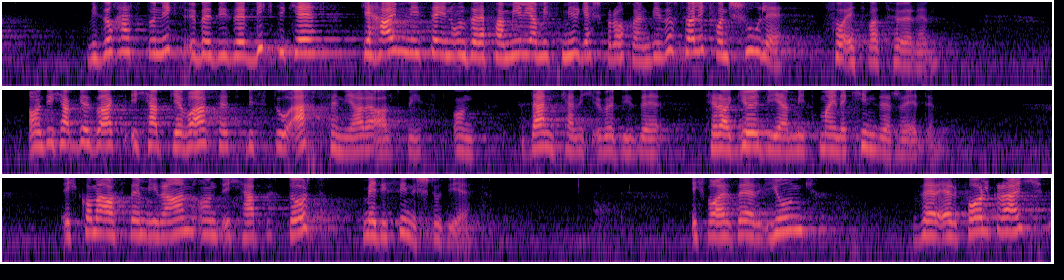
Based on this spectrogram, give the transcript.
wieso hast du nicht über diese wichtigen Geheimnisse in unserer Familie mit mir gesprochen? Wieso soll ich von Schule so etwas hören? Und ich habe gesagt, ich habe gewartet, bis du 18 Jahre alt bist und dann kann ich über diese Tragödie mit meinen Kindern reden. Ich komme aus dem Iran und ich habe dort Medizin studiert. Ich war sehr jung, sehr erfolgreich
